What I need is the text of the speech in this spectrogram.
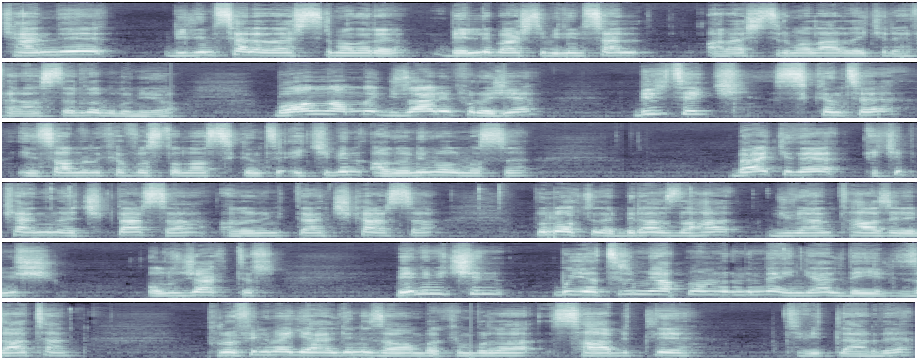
kendi bilimsel araştırmaları, belli başlı bilimsel araştırmalardaki referansları da bulunuyor. Bu anlamda güzel bir proje. Bir tek sıkıntı, insanların kafasında olan sıkıntı ekibin anonim olması. Belki de ekip kendini açıklarsa, anonimlikten çıkarsa bu noktada biraz daha güven tazelemiş olacaktır. Benim için bu yatırım yapmamın önünde engel değil. Zaten profilime geldiğiniz zaman bakın burada sabitli tweetlerde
